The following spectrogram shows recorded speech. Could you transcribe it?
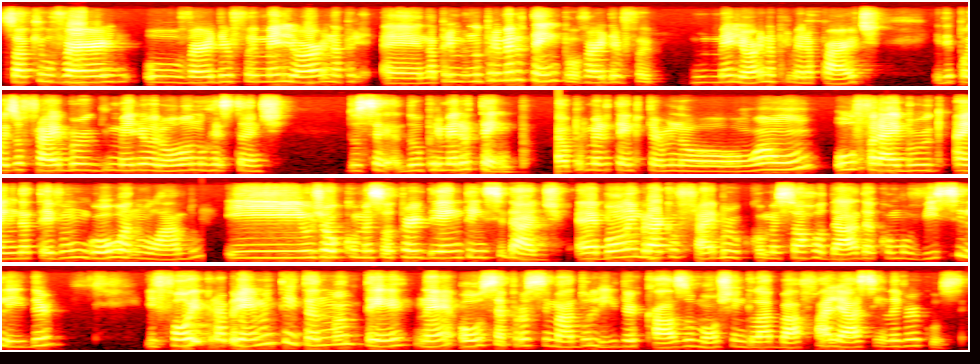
Só que o, Ver, o Werder foi melhor na, é, na, no primeiro tempo. O Werder foi melhor na primeira parte e depois o Freiburg melhorou no restante do, do primeiro tempo. O primeiro tempo terminou 1 a 1. O Freiburg ainda teve um gol anulado e o jogo começou a perder a intensidade. É bom lembrar que o Freiburg começou a rodada como vice-líder e foi para Bremen tentando manter, né, ou se aproximar do líder caso o Mönchengladbach falhasse em Leverkusen.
